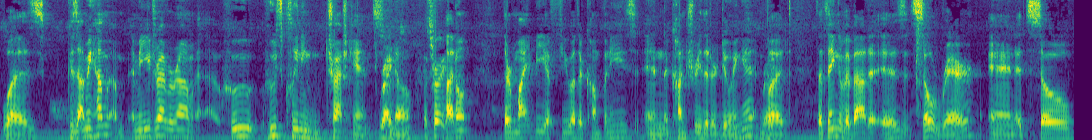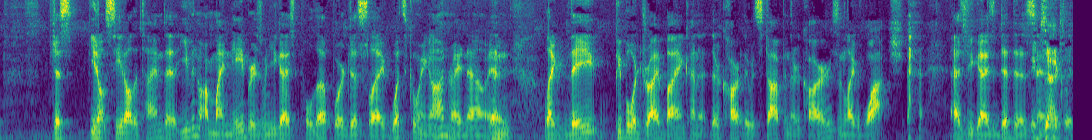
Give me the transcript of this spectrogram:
was because I mean, how I mean, you drive around. Who who's cleaning trash cans? Right. You know, That's right. I don't. There might be a few other companies in the country that are doing it, Right. but the thing of about it is, it's so rare and it's so just you don't see it all the time that even our- my neighbors, when you guys pulled up, were just like, "What's going on right now?" And like they people would drive by and kind of their car they would stop in their cars and like watch as you guys did this And- Exactly.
